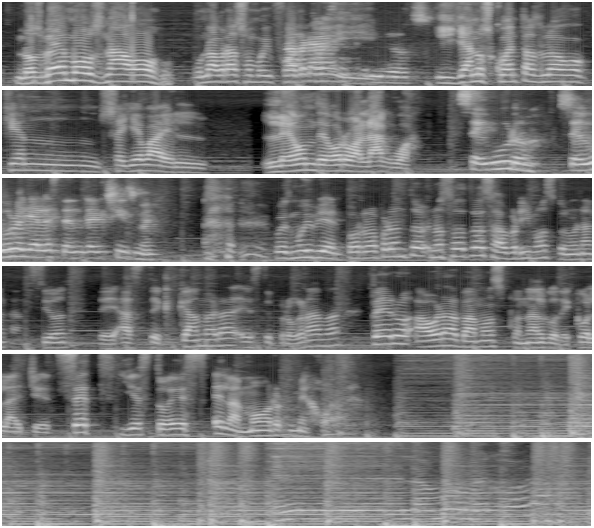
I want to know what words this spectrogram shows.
Nos vemos, Nao. Un abrazo muy fuerte y, y, ya nos cuentas luego quién se lleva el león de oro al agua. Seguro, seguro ya les tendré el chisme. Pues muy bien, por lo pronto nosotros abrimos con una canción de Aztec Cámara este programa, pero ahora vamos con algo de Cola Jet Set y esto es El amor mejora.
